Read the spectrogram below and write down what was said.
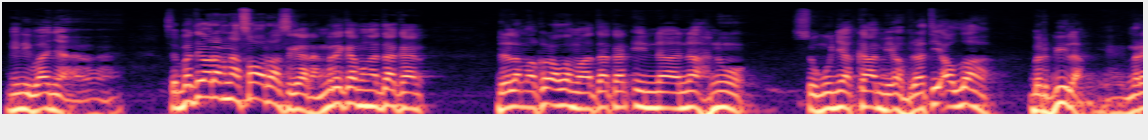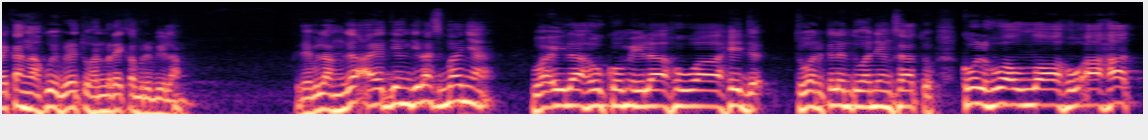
Ini banyak. Seperti orang Nasara sekarang. Mereka mengatakan dalam Al-Quran Allah mengatakan inna nahnu sungguhnya kami. Oh berarti Allah berbilang. Ya, mereka ngakui berarti Tuhan mereka berbilang. Kita bilang enggak ayat yang jelas banyak. Wa ilahukum ilahu wahid. Tuhan kalian Tuhan yang satu. Qul huwallahu ahad.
